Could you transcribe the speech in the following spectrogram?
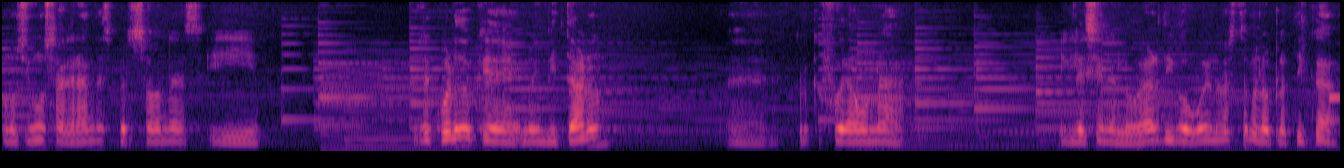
conocimos a grandes personas y recuerdo que lo invitaron, eh, creo que fue a una iglesia en el hogar. Digo, bueno, esto me lo platica,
